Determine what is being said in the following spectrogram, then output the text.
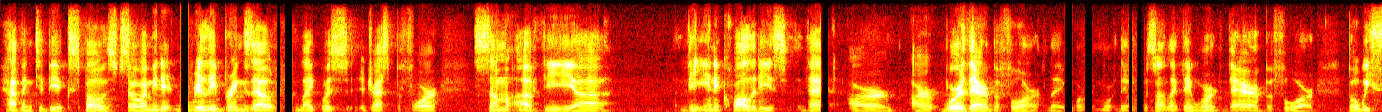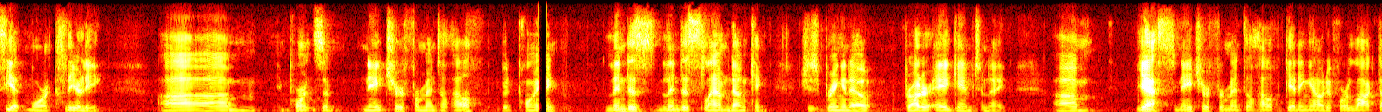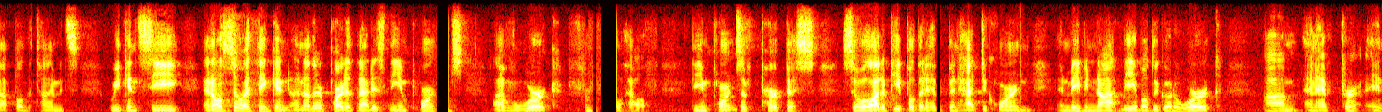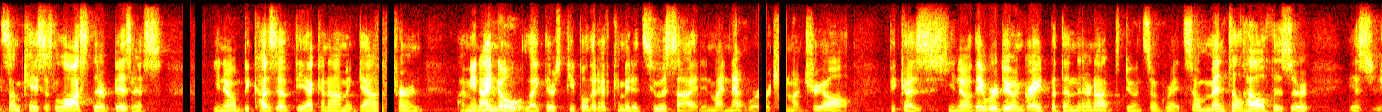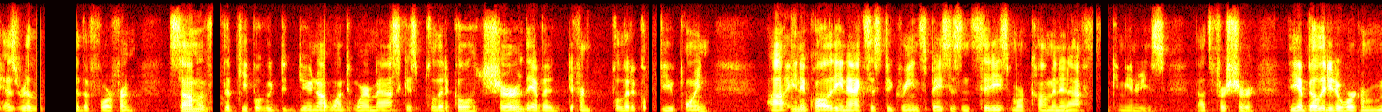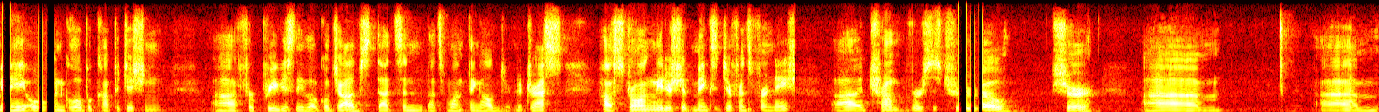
having to be exposed. So I mean, it really brings out, like was addressed before, some of the uh, the inequalities that are are were there before. They were, it's not like they weren't there before, but we see it more clearly. Um, importance of nature for mental health. Good point. Linda's Linda's slam dunking. She's bringing out. Brought her A game tonight. Um, yes, nature for mental health. Getting out. If we're locked up all the time, it's we can see. And also, I think another part of that is the importance of work for mental health. The importance of purpose. So a lot of people that have been had to quarantine and maybe not be able to go to work um, and have, in some cases, lost their business, you know, because of the economic downturn. I mean, I know like there's people that have committed suicide in my network in Montreal because you know they were doing great, but then they're not doing so great. So mental health is a, is has really to the forefront. Some of the people who do not want to wear masks is political. Sure, they have a different political viewpoint. Uh, inequality in access to green spaces in cities more common in affluent communities. That's for sure. The ability to work may open global competition uh, for previously local jobs. That's an, that's one thing I'll address. How strong leadership makes a difference for a nation. Uh, Trump versus Trudeau, sure. Um, um,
